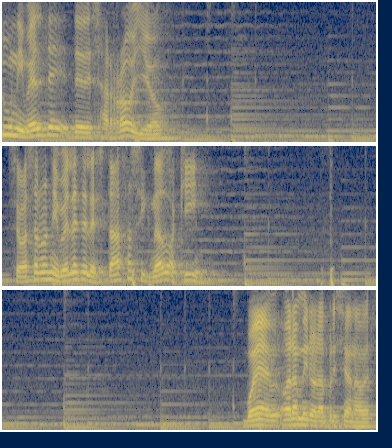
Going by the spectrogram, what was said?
Tu nivel de, desarrollo. Se basa en los niveles del staff asignado aquí. Voy ahora miro la prisión, a ver.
